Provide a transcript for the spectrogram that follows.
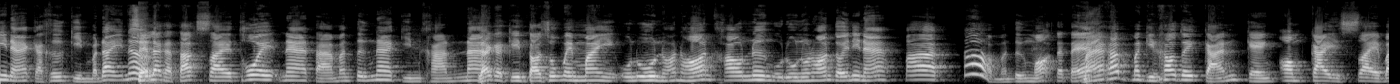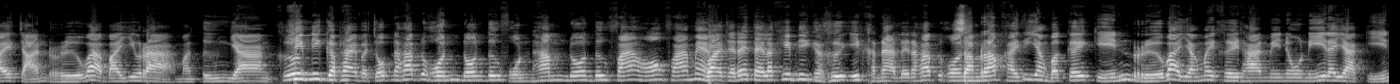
นี่นะก็คือกินมาได้เนอะเสร็จแล้วก็ตักใส่ถ้วยหน้าตามันตึงหน้ากินขันนะแล้วก็กินตอนซุกใหม่ๆอุ่นๆฮ้อนๆข้าวนึ่งอุ่นๆฮ้อนๆตัวนี้นะปาดอ้อมันตึงเหมาะแต่แต่มาครับมากินข้าวตัวกันแกงออมไก่ใส่ใบจานหรือว่าใบยี่รา มันตึงยางคือคลิปนี้เกือบถ่ายประจบนะครับทุกคนโดนตึงฝนทำโดนตึงฟ้าห้องฟ้าแม่กว่าจะได้แต่ละคลิปนี่ก็คืออิทขนาดเลยนะครับทุกคนสำหรับใครที่ยังบ่เคยกิน หรือว่ายังไม่เคยทานเมนูนี้และอยากกิน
